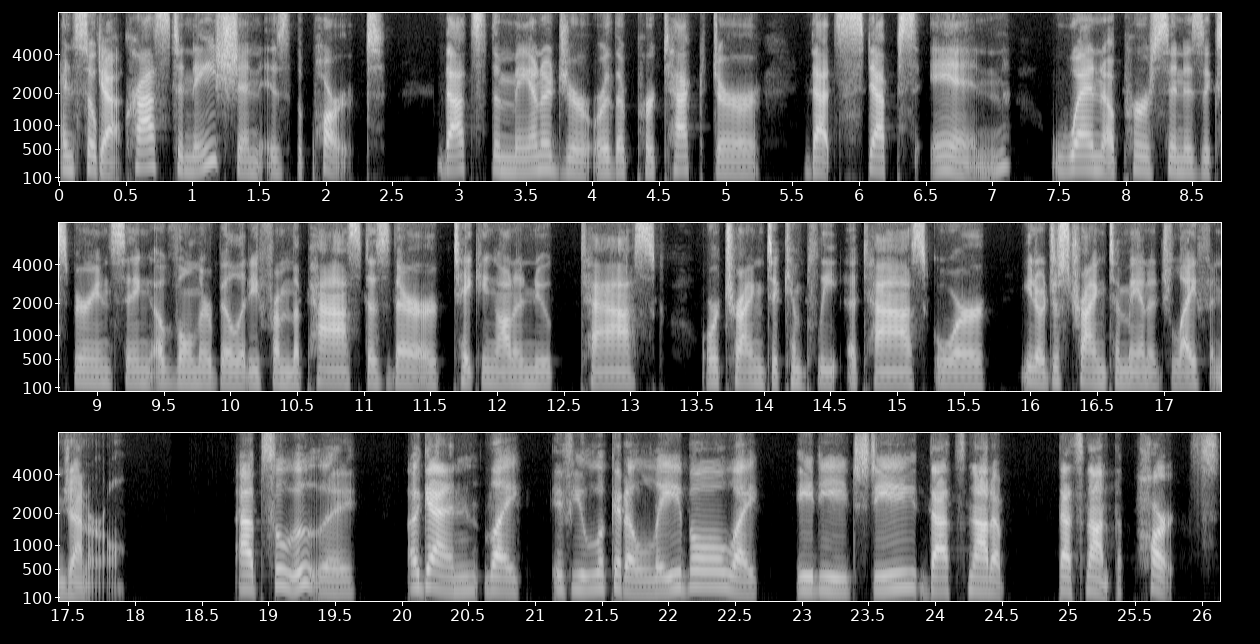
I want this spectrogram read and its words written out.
And so yeah. procrastination is the part. That's the manager or the protector that steps in when a person is experiencing a vulnerability from the past as they're taking on a new task or trying to complete a task or you know just trying to manage life in general. Absolutely. Again like if you look at a label like ADHD that's not a that's not the parts.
